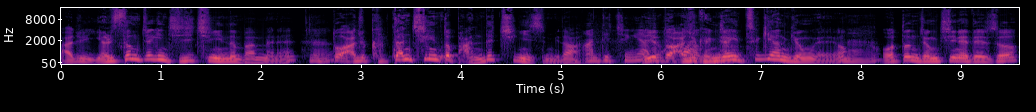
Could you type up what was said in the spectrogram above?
아주 열성적인 지지층이 있는 반면에 네. 또 아주 극단층인 또 반대층이 있습니다. 안티층이 이게 또 아주. 굉장히 특이한 경우예요. 네. 어떤 정치인에 대해서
